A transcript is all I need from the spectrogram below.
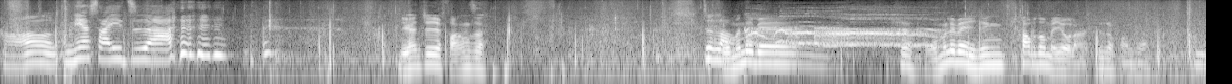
好，肯定要杀一只啊！你看这些房子，这老我们那边是我们那边已经差不多没有了这种房子。嗯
